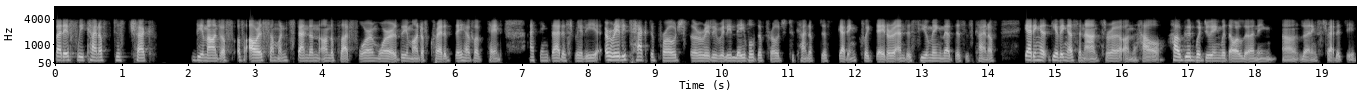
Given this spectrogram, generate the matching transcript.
but if we kind of just track the amount of, of hours someone spent on, on the platform or the amount of credits they have obtained, I think that is really a really tagged approach, so a really, really labeled approach to kind of just getting quick data and assuming that this is kind of getting it, giving us an answer on how, how good we're doing with our learning uh, learning strategy.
